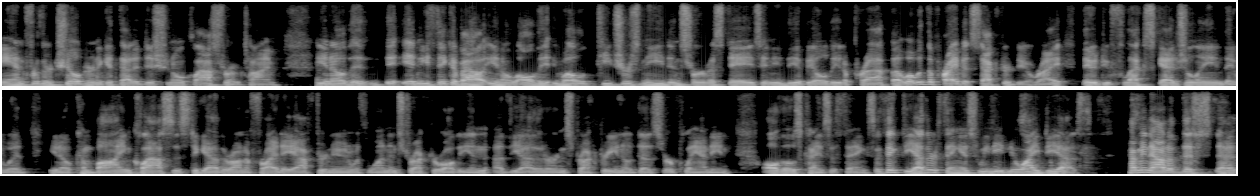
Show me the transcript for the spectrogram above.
and for their children to get that additional classroom time. You know and you think about you know all the well teachers need in service days they need the ability to prep but what would the private sector do right? They would do flex scheduling they would you know combine classes together on a friday afternoon with one instructor while the uh, the other instructor you know does their planning all those kinds of things. I think the other thing is we need new ideas coming out of this uh,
